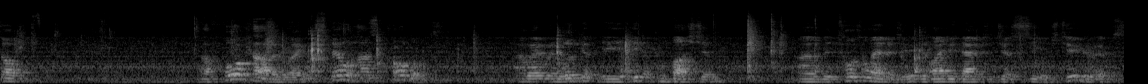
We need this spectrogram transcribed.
So, a four carbon ring still has problems. And when we look at the heat of combustion and the total energy divided down to just CH2 groups,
